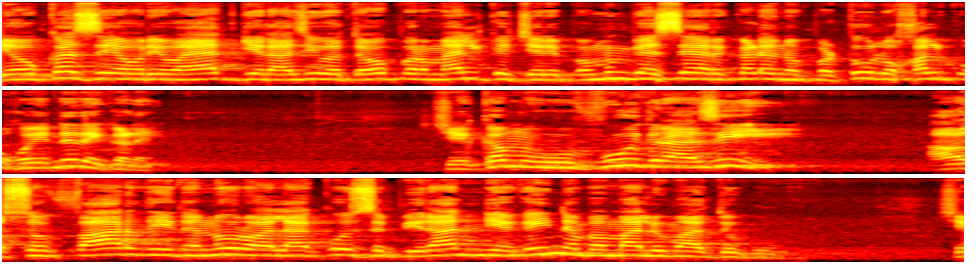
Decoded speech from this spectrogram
یو کس یو روایت کې راځي وته پر مل کې چې په مونږه سحر کړي نو په ټولو خلکو خو نه دی کړي چې کوم وفود راځي او سفار دي د نور علاقو سفیران دي غي نه به معلوماتو کو چې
